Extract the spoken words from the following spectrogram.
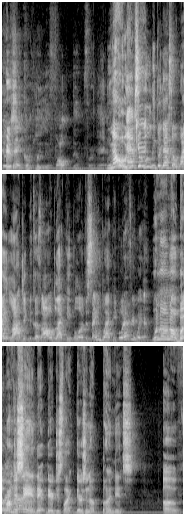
You it's can't completely fault them for that. No, No, you absolutely, but that's a white logic because all black people are the same black people everywhere. Well, no, no, but, but I'm just not. saying they're, they're just like there's an abundance of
